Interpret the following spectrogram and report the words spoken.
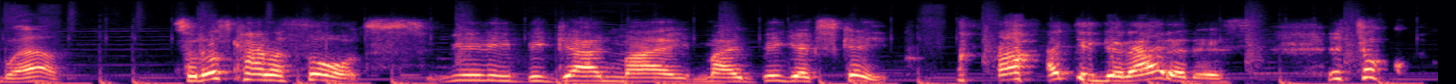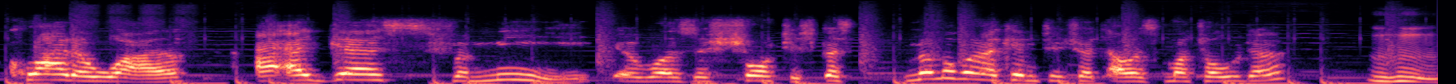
Well, so those kind of thoughts really began my my big escape. I can get out of this. It took quite a while. I, I guess for me it was a shortish because remember when I came to church I was much older. Mm-hmm.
